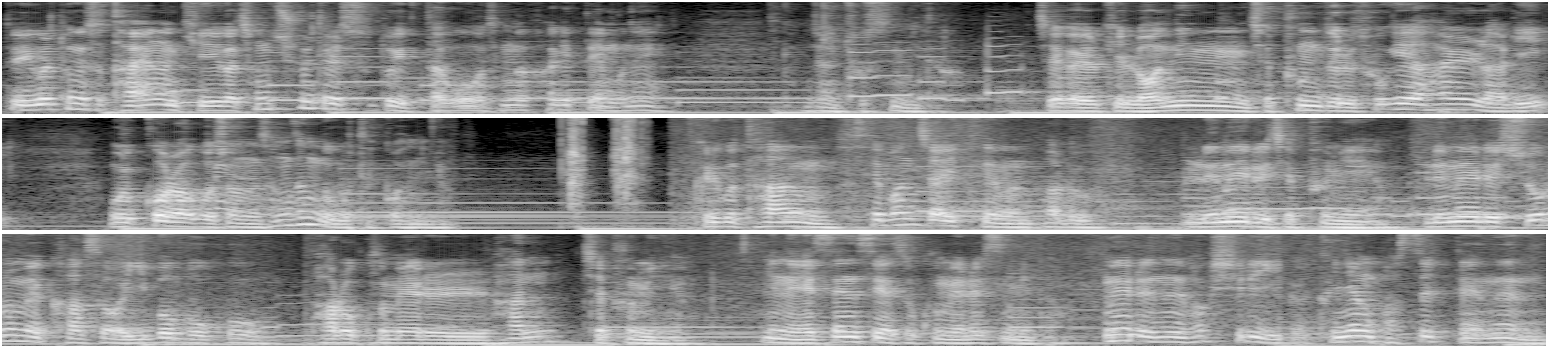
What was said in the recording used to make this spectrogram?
또 이걸 통해서 다양한 기회가 창출될 수도 있다고 생각하기 때문에 굉장히 좋습니다. 제가 이렇게 러닝 제품들을 소개할 날이 올 거라고 저는 상상도 못했거든요. 그리고 다음 세 번째 아이템은 바로 르메르 제품이에요. 르메르 쇼룸에 가서 입어보고 바로 구매를 한 제품이에요 이는 SSENSE에서 구매를 했습니다. 르메르는 확실히 그냥 봤을 때는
